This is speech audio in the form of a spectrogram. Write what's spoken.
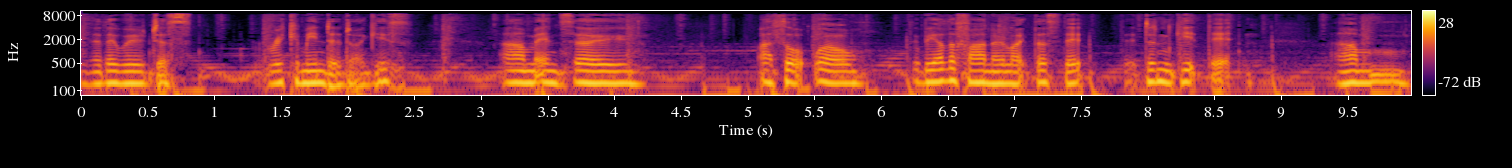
You know, they were just recommended, I guess. Um, and so I thought, well, there'll be other whānau like this that, that didn't get that. Um,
